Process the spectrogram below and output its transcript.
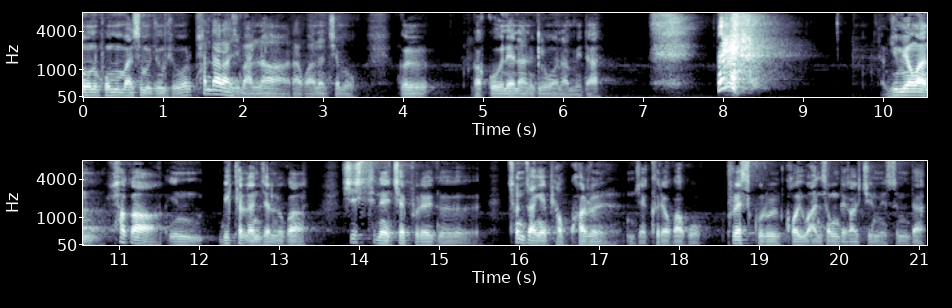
오늘 본문 말씀을 중심으로 판단하지 말라라고 하는 제목을 갖고 은혜 나누길 원합니다. 유명한 화가인 미켈란젤로가 시스티네 체플의 그 천장의 벽화를 이제 그려가고 프레스코를 거의 완성돼 갈 쯤이었습니다.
